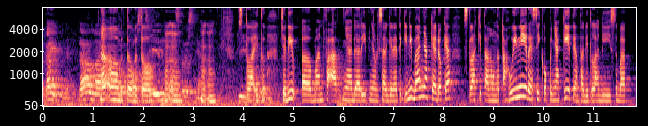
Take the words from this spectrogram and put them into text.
terkait penyakit dalam, uh -uh, betul betul, mm -mm. dan seterusnya. Mm -mm setelah itu. Jadi uh, manfaatnya dari pemeriksaan genetik ini banyak ya dok ya. Setelah kita mengetahui nih resiko penyakit yang tadi telah disebab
